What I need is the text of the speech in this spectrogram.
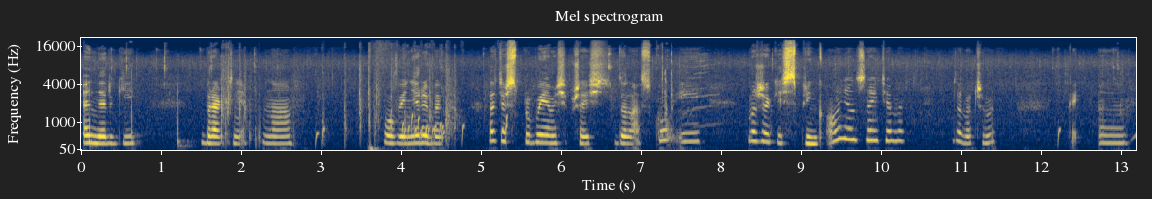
energii braknie na łowienie rybek. Chociaż spróbujemy się przejść do lasku i może jakieś spring onion znajdziemy. Zobaczymy. Okej. y.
